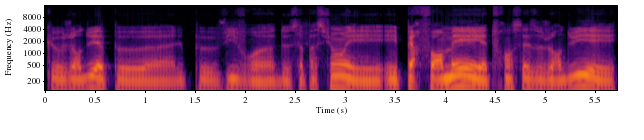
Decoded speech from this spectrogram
qu'aujourd'hui elle peut, euh, elle peut vivre euh, de sa passion et, et performer et être française aujourd'hui et,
